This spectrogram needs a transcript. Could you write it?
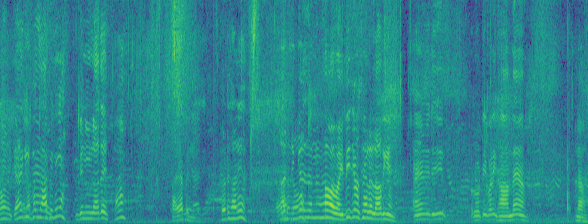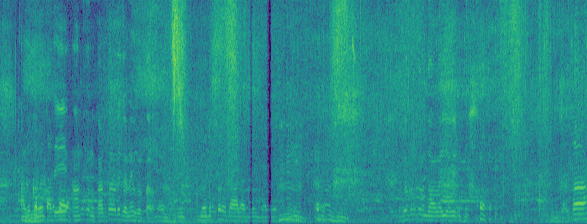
ਹੁਣ ਕਹਿ ਕੀ ਚਾਹ ਪੀਣੀ ਆ? ਬਿਨੂ ਲਾ ਦੇ। ਹਾਂ। ਆਇਆ ਪੀ ਰੋਟੀ ਖਾਣੀ ਆ? ਅੱਜ ਨਿੱਕੇ ਸਾਨੂੰ ਹਵਾ ਵਜਦੀ ਜੇ ਉਸੇ ਲਾ ਦਈਏ। ਐਵੇਂ ਦੀ ਰੋਟੀ ਪਾਣੀ ਖਾਂਦੇ ਆ। ਨਾ ਆਨੂੰ ਕਰੋ ਕੱਢਦਾ ਆਨੂੰ ਕਰੋ ਕੱਢਦਾ ਉਹਦੇ ਗੰਨੇ ਸੁੱਟਦਾ ਜੋ ਬੱਤਰ ਦਾਲ ਆ ਗਈ ਜੋ ਕਰੋ ਦਾਲ ਆਈ ਆਵੇ ਜਲਸਾ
